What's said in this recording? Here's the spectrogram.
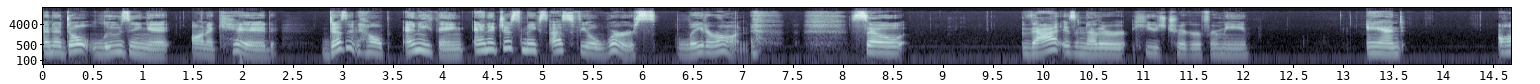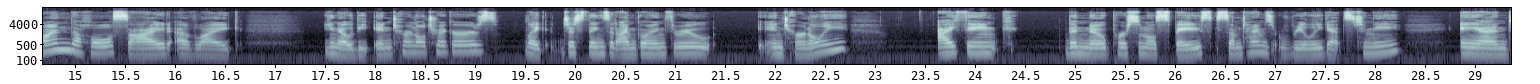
an adult losing it on a kid doesn't help anything and it just makes us feel worse later on. so that is another huge trigger for me. And on the whole side of like, you know, the internal triggers, like just things that I'm going through internally, I think the no personal space sometimes really gets to me. And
